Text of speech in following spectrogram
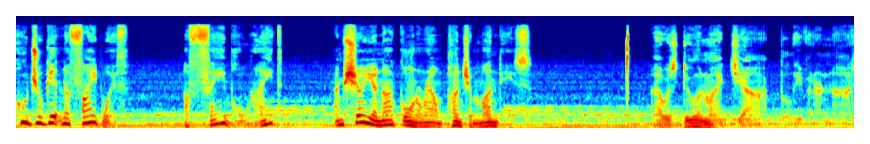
Who'd you get in a fight with? A fable, right? I'm sure you're not going around punching Mundys. I was doing my job, believe it or not.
